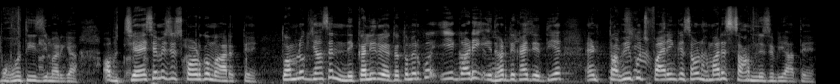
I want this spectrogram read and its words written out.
बहुत इजी मर गया। अब जैसे में इस स्क्वाड को मारते हैं तो हम लोग यहाँ से निकल ही रहे थे तो मेरे को एक गाड़ी इधर दिखाई देती है एंड तभी कुछ फायरिंग के साउंड हमारे सामने से भी आते हैं।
